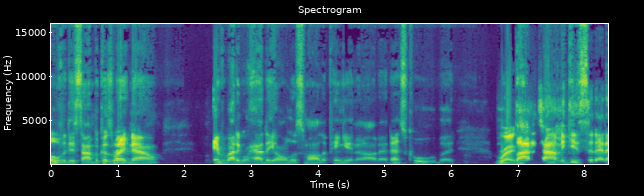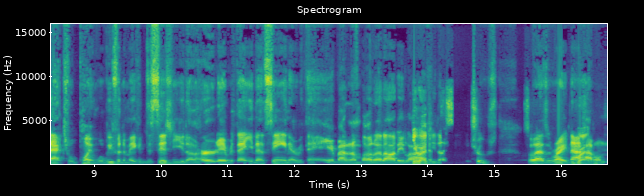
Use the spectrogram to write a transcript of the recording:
over this time because right now everybody gonna have their own little small opinion and all that. That's cool, but Right. By the time it gets to that actual point where we finna make a decision, you done heard everything, you done seen everything. Everybody done bought out all day long. right. you done seen the truth. So as of right now, Right. I don't know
